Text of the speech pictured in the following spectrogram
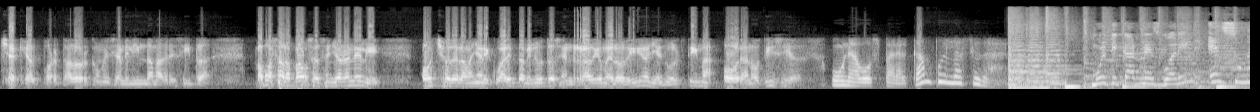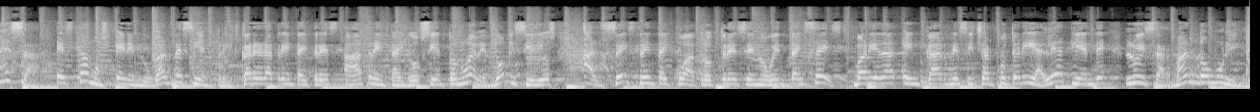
cheque al portador, como decía mi linda madrecita. Vamos a la pausa, señora Nelly. 8 de la mañana y 40 minutos en Radio Melodía y en última hora noticias. Una voz para el campo y la ciudad. Multicarnes Guarín en su mesa. Estamos en el lugar de siempre. Carrera 33 a 32109. Domicilios al 634-1396. Variedad en carnes y charcutería. Le atiende Luis Armando Murillo.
